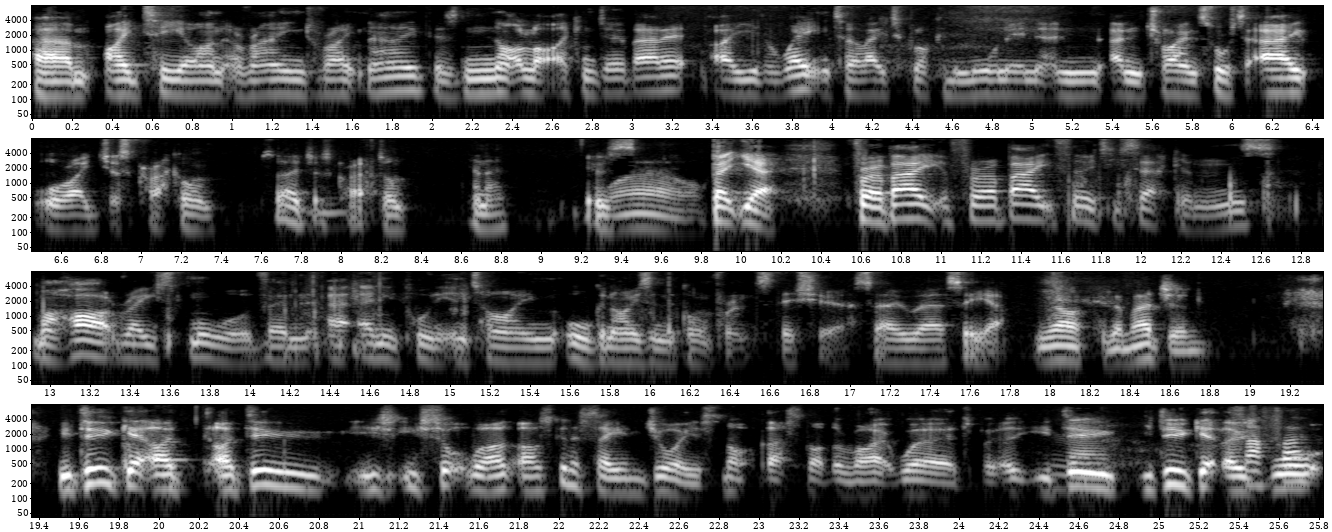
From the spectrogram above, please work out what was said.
um, IT aren't around right now. There's not a lot I can do about it. I either wait until eight o'clock in the morning and and try and sort it out, or I just crack on. So I just cracked on. You know, it was. Wow. But yeah, for about for about thirty seconds, my heart raced more than at any point in time organising the conference this year. So uh, so yeah. Yeah, I can imagine. You do get, I, I do. You, you sort. Well, I was going to say enjoy. It's not. That's not the right word. But you do. No. You do get those Suffer? war.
